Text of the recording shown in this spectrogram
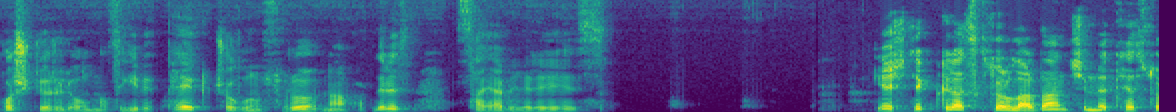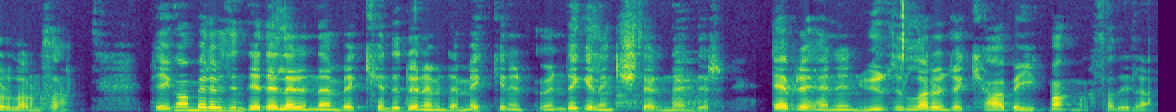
hoşgörülü olması gibi pek çok unsuru ne yapabiliriz? Sayabiliriz. Geçtik klasik sorulardan şimdi test sorularımıza. Peygamberimizin dedelerinden ve kendi döneminde Mekke'nin önde gelen kişilerindendir. Ebrehe'nin yüzyıllar önce Kabe'yi yıkmak maksadıyla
